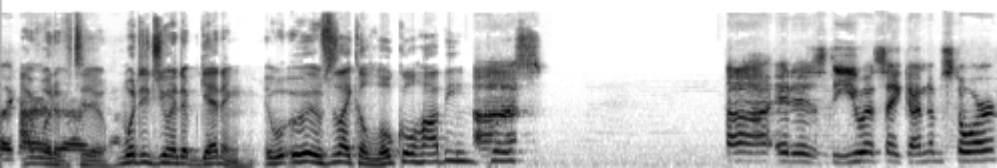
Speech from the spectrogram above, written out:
like, I would have right, too. right. What did you end up getting? It, it was like a local hobby Uh, place. Uh, it is the USA Gundam store,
